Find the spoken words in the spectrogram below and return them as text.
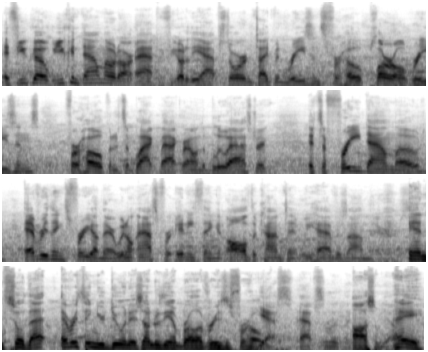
If you go, you can download our app. If you go to the App Store and type in "Reasons for Hope" plural "Reasons for Hope," and it's a black background with a blue asterisk. It's a free download. Everything's free on there. We don't ask for anything, and all the content we have is on there. And so that everything you're doing is under the umbrella of Reasons for Hope. Yes, absolutely. Awesome. Yeah. Hey,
